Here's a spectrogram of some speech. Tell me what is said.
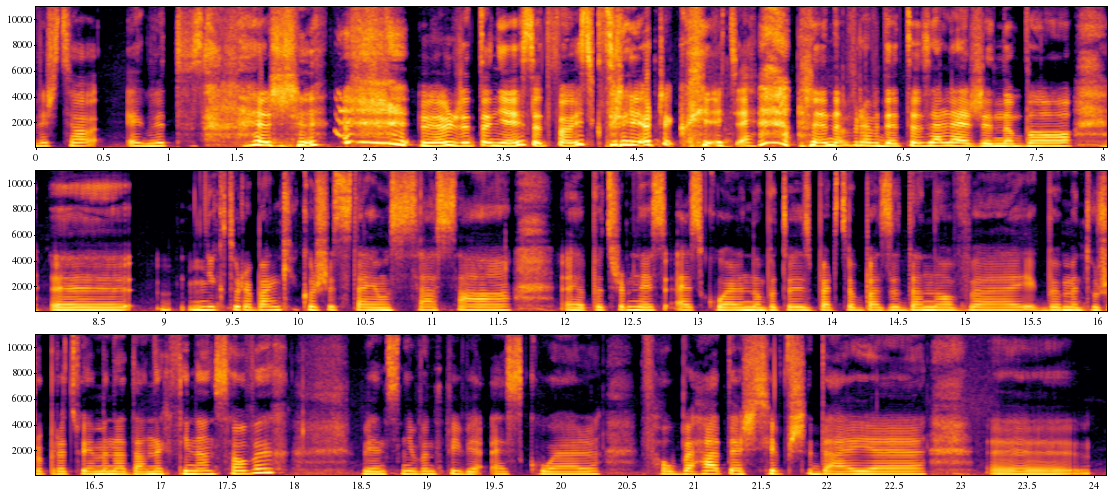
Wiesz co, jakby to zależy. Wiem, że to nie jest odpowiedź, której oczekujecie, ale naprawdę to zależy, no bo y, niektóre banki korzystają z SASa, y, potrzebny jest SQL, no bo to jest bardzo bazodanowe, jakby my dużo pracujemy na danych finansowych, więc niewątpliwie SQL, VBH też się przydaje. Y,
